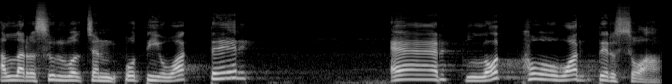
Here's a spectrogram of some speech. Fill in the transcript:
আল্লাহ রসুল বলছেন, প্রতি ওয়াক্তের এক লক্ষ ওয়াক্তের সোয়াব।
